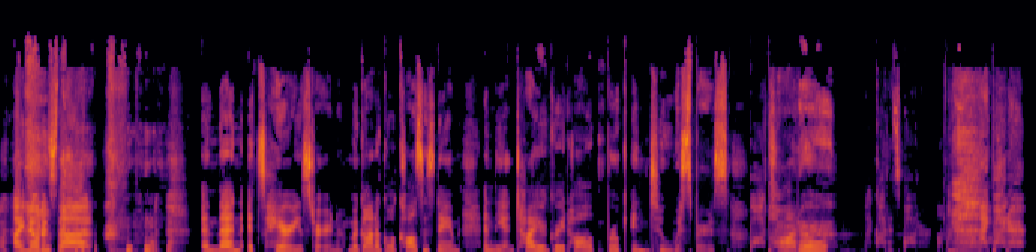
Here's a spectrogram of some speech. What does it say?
I noticed that. And then it's Harry's turn. McGonagall calls his name, and the entire Great Hall broke into whispers. Potter? Potter? Oh my god, it's Potter. Oh my, god. my Potter.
